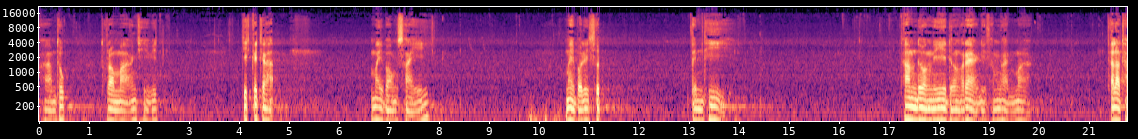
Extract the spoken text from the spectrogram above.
ความทุกข์ทรมานของชีวิต จิตก็จะไม่บองใส ไม่บริสุทธิ์ เต็มที่ทำดวงนี้ดวงแรกนี่สำคัญมาก ถ้าเราท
